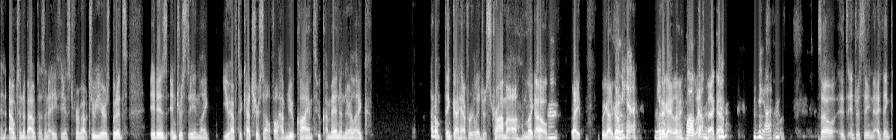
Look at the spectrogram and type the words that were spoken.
and out and about as an atheist for about two years. But it's it is interesting. Like you have to catch yourself. I'll have new clients who come in and they're like, "I don't think I have religious trauma." I'm like, "Oh, mm. right, we gotta go." Yeah. yeah. Okay, let me welcome. Let's back up. yeah. so it's interesting. I think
